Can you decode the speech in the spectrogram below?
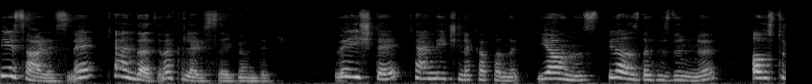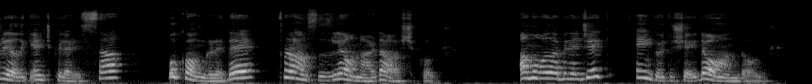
bir tanesine kendi adına Clarissa'yı gönderir. Ve işte kendi içine kapanık, yalnız, biraz da hüzünlü Avusturyalı genç Clarissa bu kongrede Fransız Leonard'a aşık olur. Ama olabilecek en kötü şey de o anda olur.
